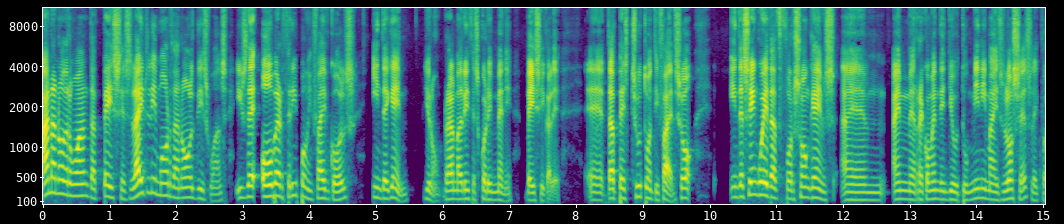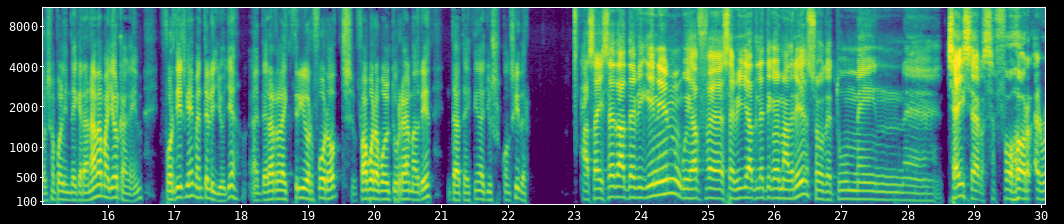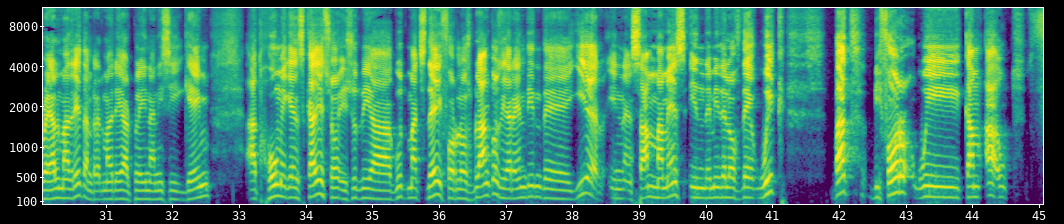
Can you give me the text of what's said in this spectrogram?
And another one that pays slightly more than all these ones is the over 3.5 goals in the game. You know, Real Madrid is scoring many, basically. Uh, that pays 225. So, in the same way that for some games um, I'm recommending you to minimize losses, like for example in the Granada Mallorca game, for this game I'm telling you, yeah, uh, there are like three or four odds favorable to Real Madrid that I think that you should consider. As I said at the beginning, we have uh, Sevilla Atlético de Madrid, so the two main uh, chasers for Real Madrid, and Real Madrid are playing an easy game at home against Cádiz, so it should be a good match day for Los Blancos. They are ending the year in San Mamés in the middle of the week. But before we come out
